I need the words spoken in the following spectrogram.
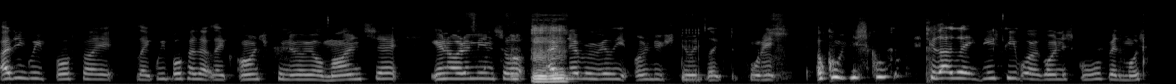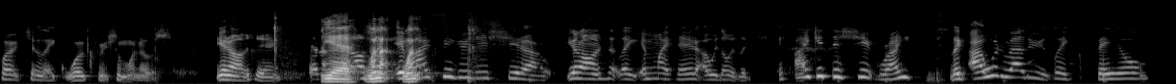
I think we both probably like we both had that like entrepreneurial mindset. You know what I mean? So I Mhm. never really understood like the point of going to school because I was like, these people are going to school for the most part to like work for someone else. You know what I'm saying? And, Yeah, and I when like, I- if when- I figure this shit out, you know, what I'm saying? like in my head, I was always like, if I get this shit right, like I would rather like fail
